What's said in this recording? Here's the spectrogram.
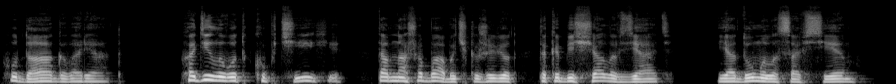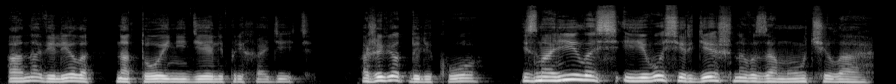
худа, говорят. Ходила вот к купчихе, там наша бабочка живет, так обещала взять. Я думала совсем, а она велела на той неделе приходить. А живет далеко. Изморилась и его сердешного замучила.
